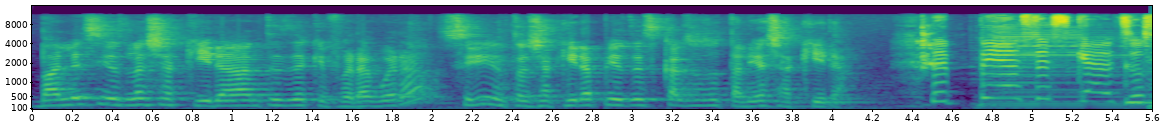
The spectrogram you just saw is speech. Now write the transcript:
Vale, si es la Shakira antes de que fuera güera. Sí, entonces Shakira pies descalzos o Talia Shakira. De pies descalzos.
